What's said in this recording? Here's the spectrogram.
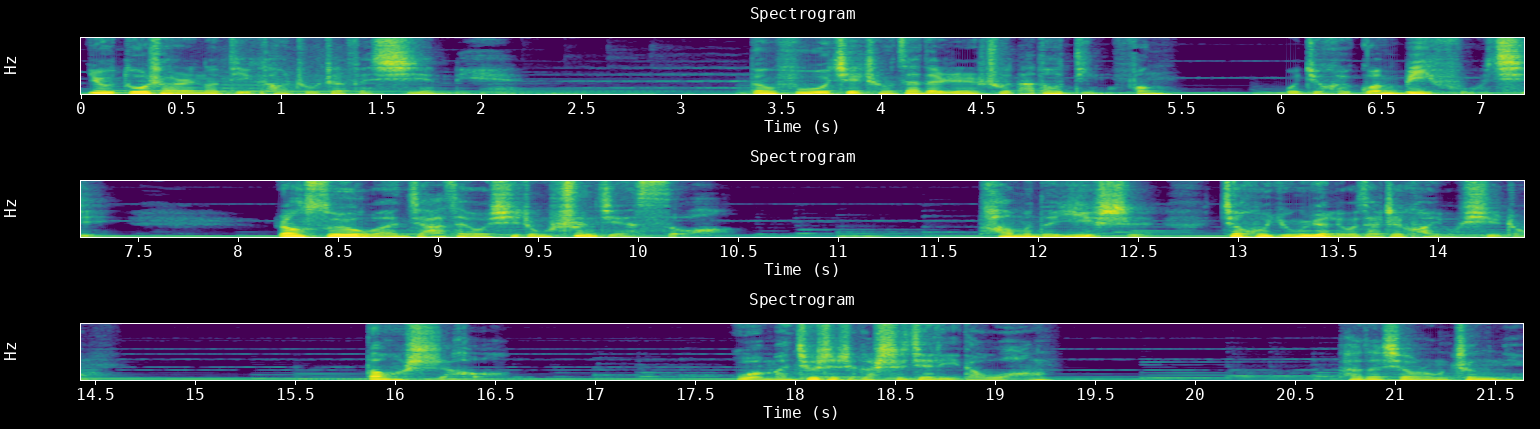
有多少人能抵抗住这份吸引力？等服务器承载的人数达到顶峰，我就会关闭服务器，让所有玩家在游戏中瞬间死亡。他们的意识将会永远留在这款游戏中。到时候。我们就是这个世界里的王。他的笑容狰狞，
